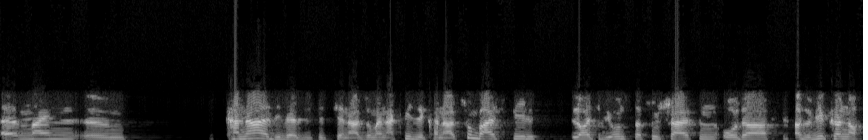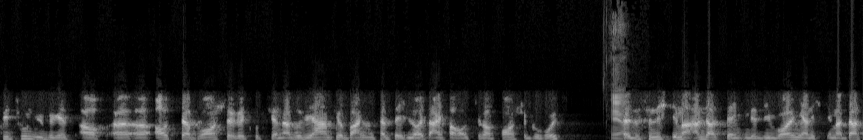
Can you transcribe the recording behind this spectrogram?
äh, meinen ähm, Kanal diversifizieren, also meinen Akquisekanal. Zum Beispiel Leute wie uns dazu schalten oder also wir können auch, wir tun übrigens auch äh, äh, aus der Branche rekrutieren. Also wir haben für Banken tatsächlich Leute einfach aus ihrer Branche geholt. Ja. Also das sind nicht immer Andersdenkende, die wollen ja nicht immer das.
